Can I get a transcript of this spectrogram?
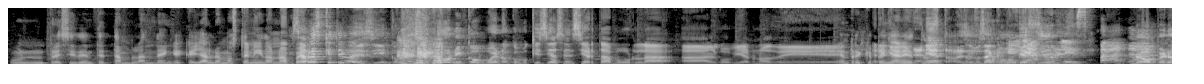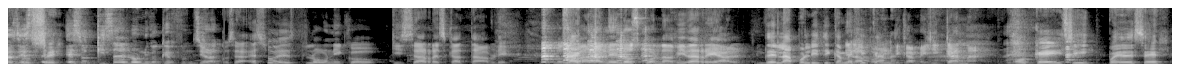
un presidente tan blandengue que ya lo hemos tenido, ¿no? Pero ¿Sabes qué te iba a decir? Como es lo único bueno, como que sí hacen cierta burla al gobierno de Enrique Peña Nieto. Es- O sea, como que ya sí. no les pagan. No, pero sí, Pues es- eso quizás es lo único que funciona. O sea, eso es lo único quizá rescatable. Los La- paralelos con la vida real de la política de la mexicana. política mexicana. Ok, sí, puede ser.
